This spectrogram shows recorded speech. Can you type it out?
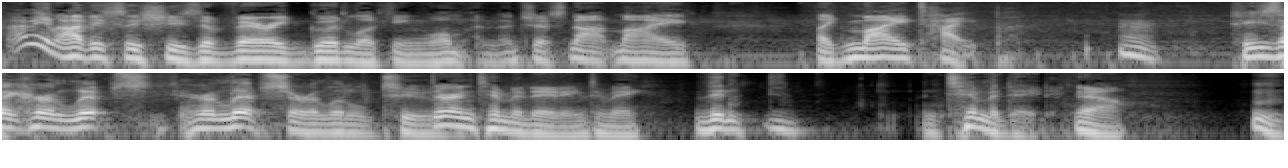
I mean, obviously she's a very good-looking woman. It's just not my like my type. He's like her lips. Her lips are a little too. They're intimidating to me. Then intimidating. Yeah. Hmm.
